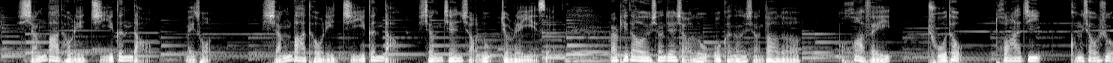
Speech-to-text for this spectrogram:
“乡坝头的吉根道”。没错，乡坝头的吉根道，乡间小路就是这意思。而提到乡间小路，我可能想到了化肥、锄头、拖拉机、供销社。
